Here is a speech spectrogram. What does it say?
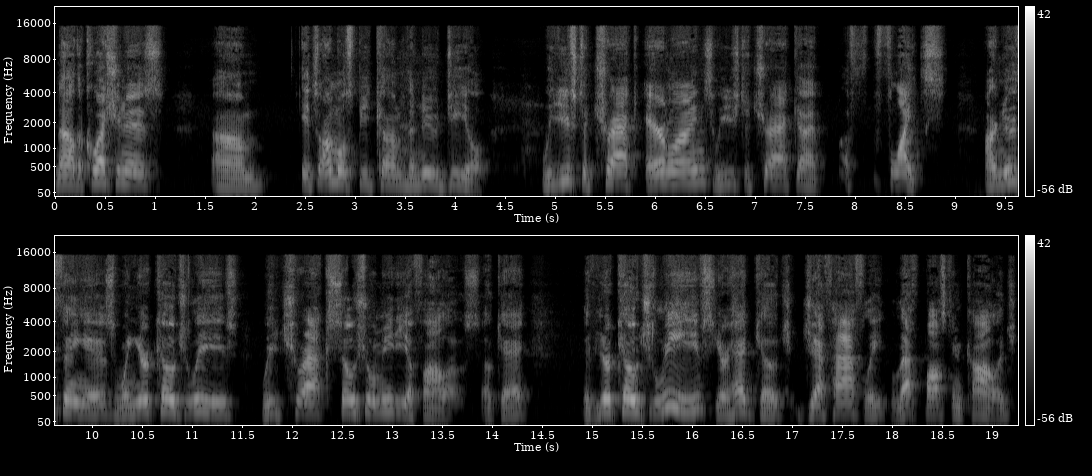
Now, the question is um, it's almost become the new deal we used to track airlines, we used to track uh, flights. Our new thing is when your coach leaves, we track social media follows. Okay. If your coach leaves, your head coach, Jeff Hafley, left Boston College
